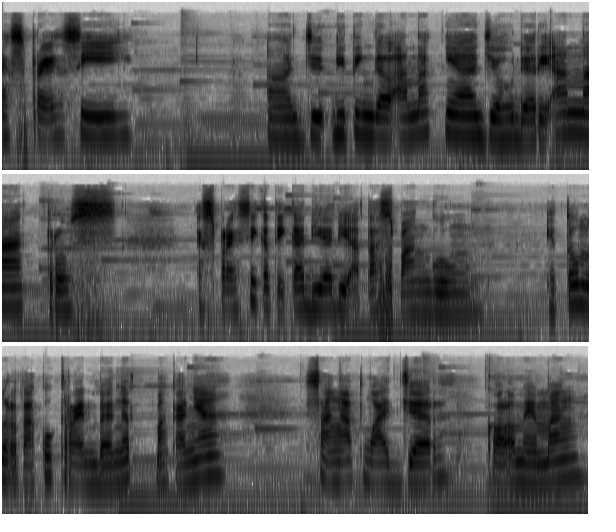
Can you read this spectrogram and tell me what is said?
ekspresi uh, ditinggal anaknya jauh dari anak terus ekspresi ketika dia di atas panggung. Itu menurut aku keren banget makanya sangat wajar kalau memang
